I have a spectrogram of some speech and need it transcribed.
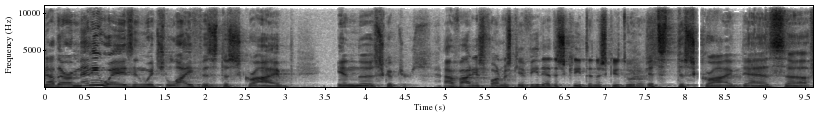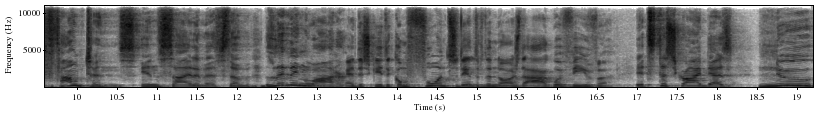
Now, there are many ways in which life is described in the scriptures. Há várias formas que a vida é descrita nas Escrituras. It's described as uh, fountains inside of us of living water. É descrita como fontes dentro de nós da água viva. It's described as new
